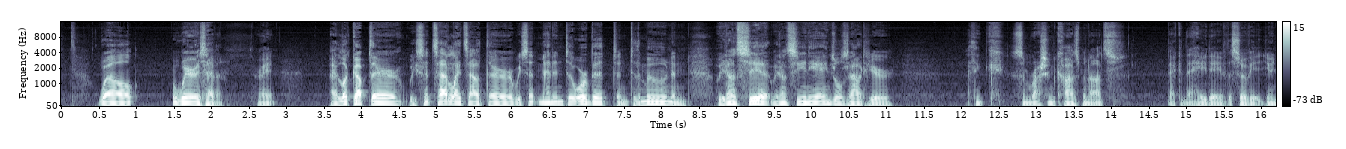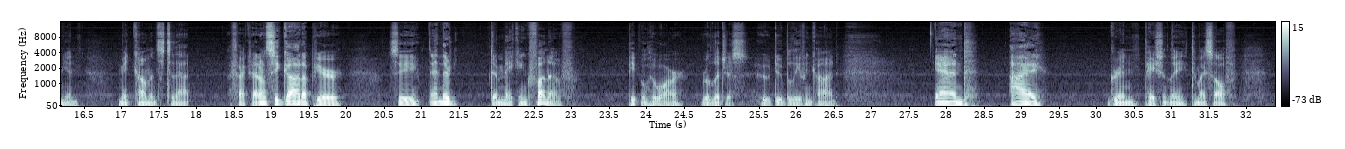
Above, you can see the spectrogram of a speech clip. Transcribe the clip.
well, where is heaven, right? I look up there. We sent satellites out there. We sent men into orbit and to the moon, and we don't see it. We don't see any angels out here. I think some Russian cosmonauts back in the heyday of the Soviet Union made comments to that effect. I don't see God up here. See, and they're they're making fun of people who are religious, who do believe in God. And I grin patiently to myself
